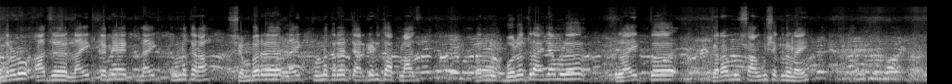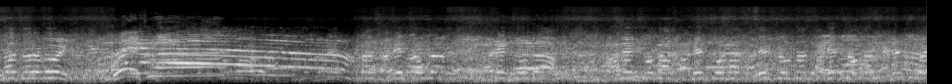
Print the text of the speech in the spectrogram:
मित्रांनो आज लाईक कमी आहेत. लाईक पूर्ण करा. शंभर लाईक पूर्ण करा. टार्गेट होतं आपला आज. पण बोलत राहिल्यामुळं लाईक करा म्हणून सांगू शकलो नाही. साडे चौदा साडे चौदा साडे चौदा साडे चौदा साडे चौदा साडे चौदा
